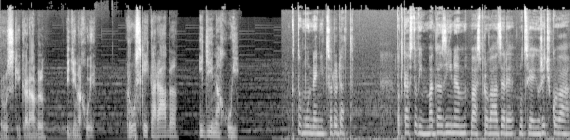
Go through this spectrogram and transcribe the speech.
Ruský karábel, jdi na chuj. Ruský karábl, jdi na chuj. K tomu není co dodat. Podcastovým magazínem vás provázeli Lucie Juřičková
